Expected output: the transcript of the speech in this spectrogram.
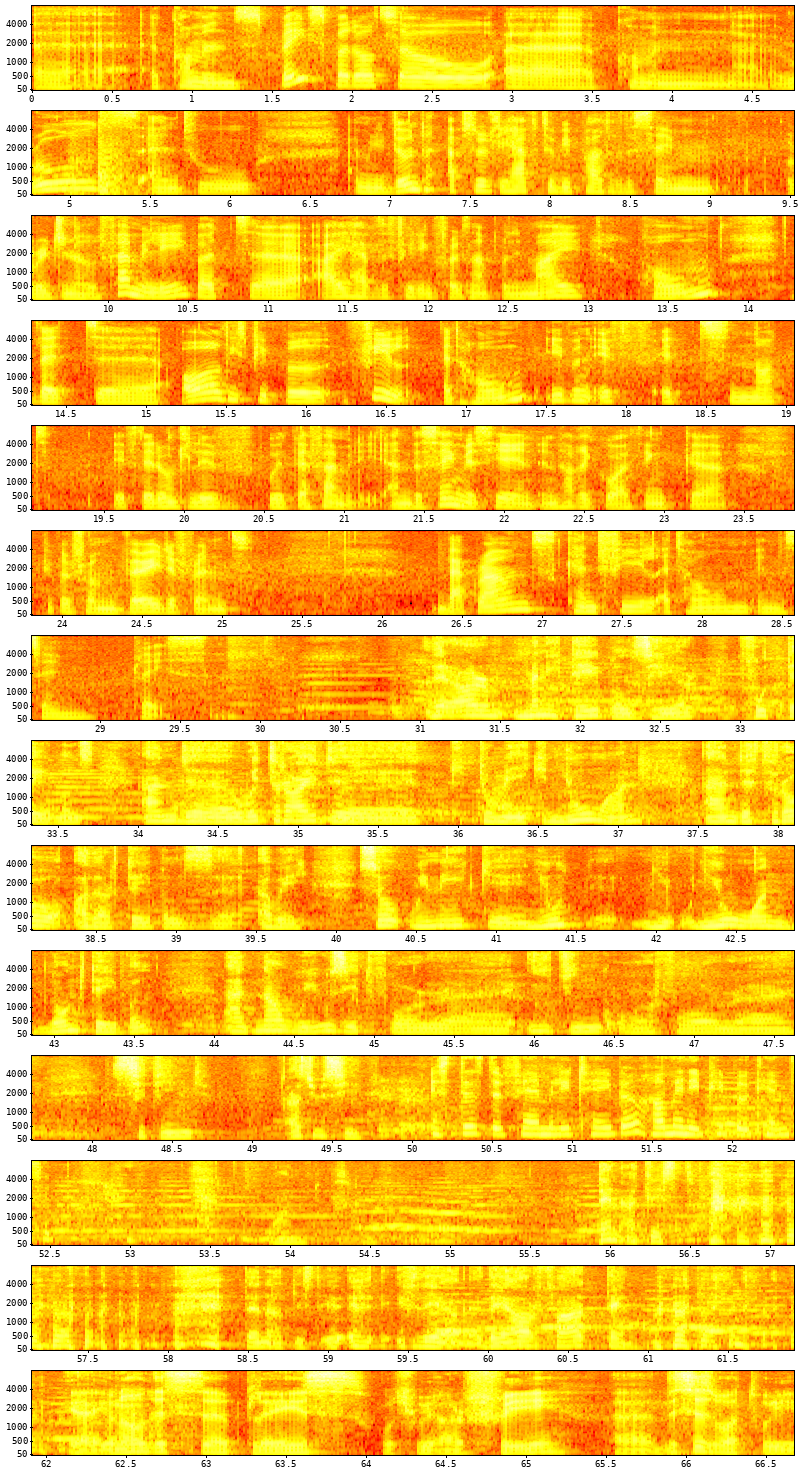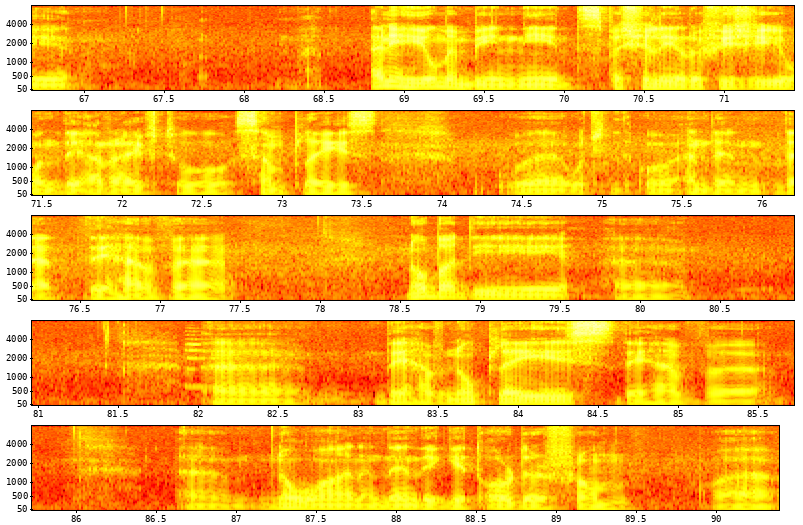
a common space, but also uh, common uh, rules, and who, I mean, you don't absolutely have to be part of the same original family, but uh, I have the feeling, for example, in my home, that uh, all these people feel at home, even if it's not, if they don't live with their family. And the same is here in, in Hariko. I think uh, people from very different backgrounds can feel at home in the same place. There are many tables here, food tables, and uh, we tried uh, to- to make a new one and throw other tables uh, away. So we make a new, uh, new, new one long table, and now we use it for uh, eating or for uh, sitting, as you see. Is this the family table? How many people can sit 10 at least. 10 at least. If, if they are, they are fat 10 yeah you know this uh, place which we are free uh, this is what we any human being needs especially refugee when they arrive to some place uh, which and then that they have uh, nobody uh, uh, they have no place they have um, no one, and then they get order from uh,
